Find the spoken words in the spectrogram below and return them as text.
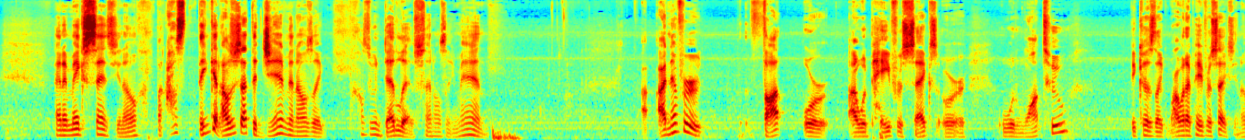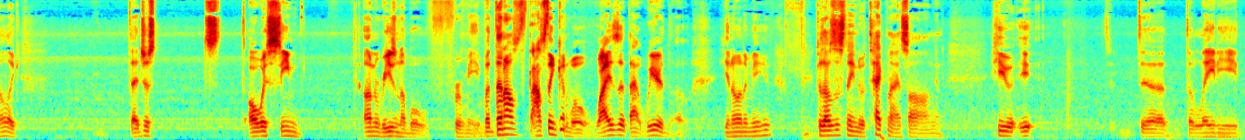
and it makes sense, you know. But I was thinking, I was just at the gym and I was like, I was doing deadlifts and I was like, man, I, I never thought or I would pay for sex or would want to because like why would I pay for sex, you know? Like that just always seemed unreasonable for me. But then I was I was thinking, well, why is it that weird though? You know what I mean? Because I was listening to a Tech N9ne song and he it, the the lady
